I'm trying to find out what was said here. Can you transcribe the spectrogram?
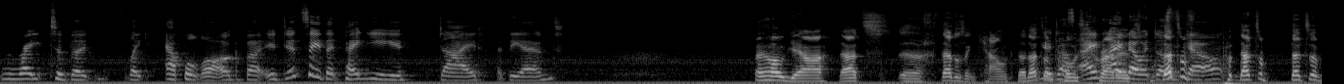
right to the like epilogue, but it did say that Peggy died at the end. Oh yeah, that's ugh, that doesn't count though. That's a It doesn't- post I- I know it doesn't a, count. That's a that's a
